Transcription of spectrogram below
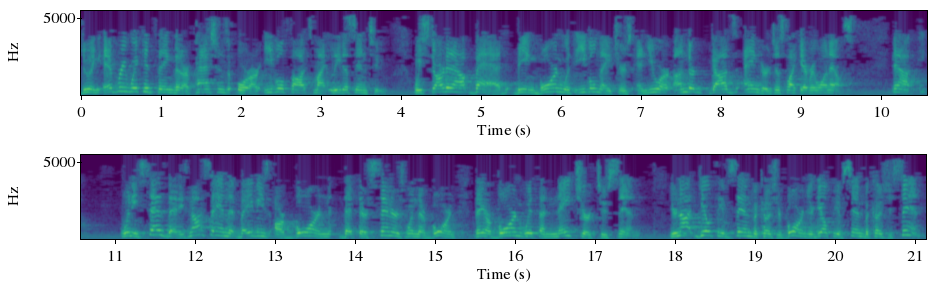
doing every wicked thing that our passions or our evil thoughts might lead us into. We started out bad, being born with evil natures, and you are under God's anger just like everyone else. Now, when he says that, he's not saying that babies are born, that they're sinners when they're born. They are born with a nature to sin. You're not guilty of sin because you're born, you're guilty of sin because you sin.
